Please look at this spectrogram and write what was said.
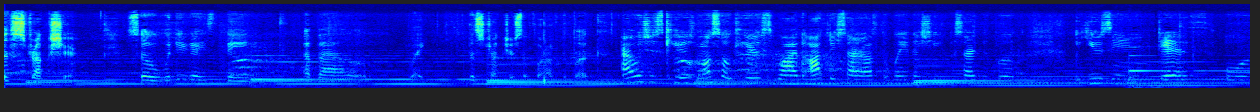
the structure. So, what do you guys think about like the structure so far of the book? I was just curious, I'm also curious why the author started off the way that she started the book, using death or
